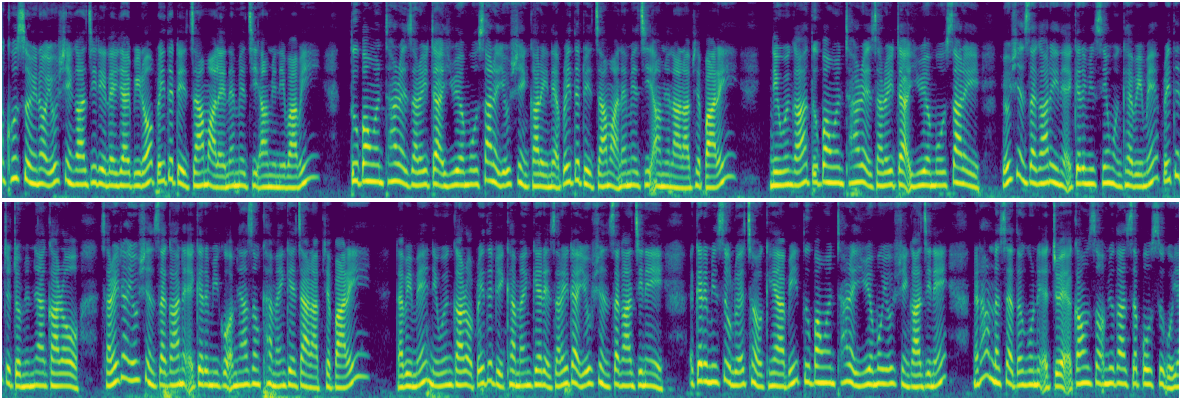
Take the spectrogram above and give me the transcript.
အခုဆိုရင်တော့ရုပ်ရှင်ကားကြီးတွေလည်းရိုက်ပြီးတော့ပရိသတ်တွေကြားမှာလည်းနာမည်ကြီးအောင်မြင်နေပါပြီ။သူပါဝင်ထားတဲ့ဇာတိတ UMO စတဲ့ရုပ်ရှင်ကားတွေနဲ့ပရိသတ်တွေကြားမှာနာမည်ကြီးအောင်မြင်လာတာဖြစ်ပါတယ်။နေဝင်ကသူပါဝင်ထားတဲ့ဇာရိတ UMO စတဲ့ရုပ်ရှင်ဇာတ်ကားတွေနဲ့အကယ်ဒမီစင်းဝင်ခဲ့ပေမဲ့ပြည်သက်တော်တော်များများကတော့ဇာရိတရုပ်ရှင်ဇာတ်ကားနဲ့အကယ်ဒမီကိုအများဆုံးခံမှန်းခဲ့ကြတာဖြစ်ပါတယ်။ ဒါပေမဲ့နေဝင်ကတော့ပြည်သက်တွေခံမှန်းခဲ့တဲ့ဇာရိတရုပ်ရှင်ဇာတ်ကားကြီးနဲ့အကယ်ဒမီစုလွဲချော်ခဲ့ရပြီးသူပါဝင်ထားတဲ့ UMO ရုပ်ရှင်ကားကြီးနဲ့2023ခုနှစ်အတွက်အကောင်းဆုံးအမျိုးသားဇက်ပုတ်စုကိုရ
